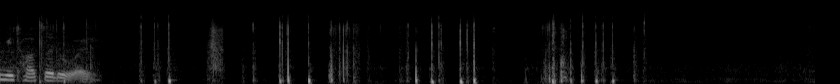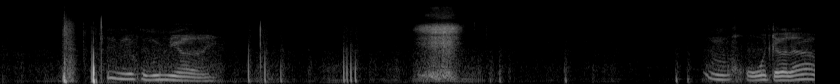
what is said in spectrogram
ไม่มีทอสด้วยไม่มีคงไม่มีอะไรอืมโหเจอแล้ว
